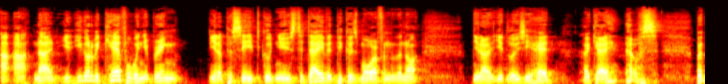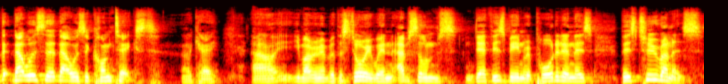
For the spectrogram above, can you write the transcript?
Uh uh No, you, you got to be careful when you bring, you know, perceived good news to David because more often than not, you know, you'd lose your head. Okay, that was, but th- that was the, that was the context. Okay, uh, you might remember the story when Absalom's death is being reported, and there's there's two runners,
